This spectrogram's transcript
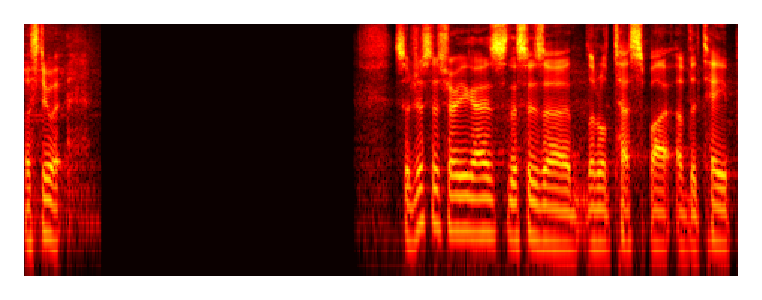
let's do it. So just to show you guys, this is a little test spot of the tape.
